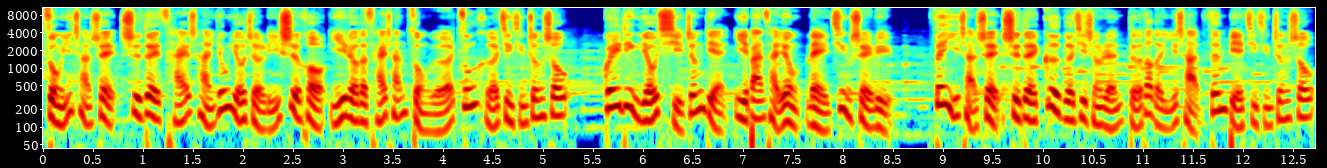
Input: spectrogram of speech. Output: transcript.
总遗产税是对财产拥有者离世后遗留的财产总额综合进行征收，规定有起征点，一般采用累进税率。分遗产税是对各个继承人得到的遗产分别进行征收，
